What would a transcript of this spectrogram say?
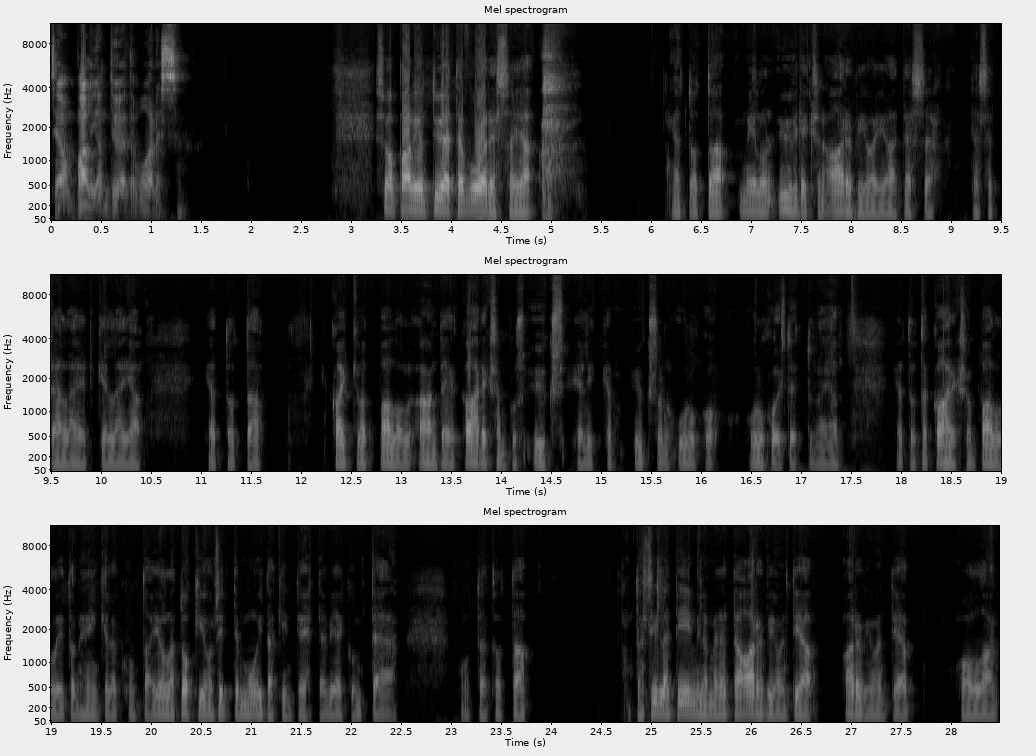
se on paljon työtä vuodessa. Se on paljon työtä vuodessa ja, ja tota, meillä on yhdeksän arvioijaa tässä, tässä tällä hetkellä ja, ja tota, kaikki ovat pallo, anteeksi, 8 plus 1, eli yksi on ulko, ulkoistettuna ja ja tota kahdeksan palloliiton henkilökuntaa, jolla toki on sitten muitakin tehtäviä kuin tämä. Mutta, tota, mutta sillä tiimillä me tätä arviointia, arviointia ollaan,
